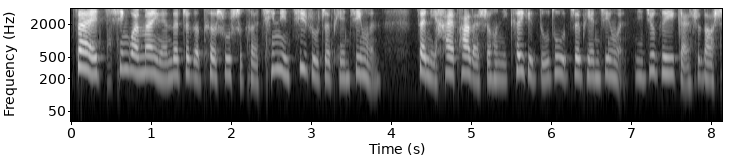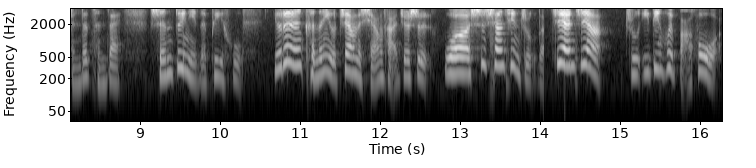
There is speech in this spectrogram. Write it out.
在新冠蔓延的这个特殊时刻，请你记住这篇经文。在你害怕的时候，你可以读读这篇经文，你就可以感受到神的存在，神对你的庇护。有的人可能有这样的想法，就是我是相信主的，既然这样。主一定会保护我，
